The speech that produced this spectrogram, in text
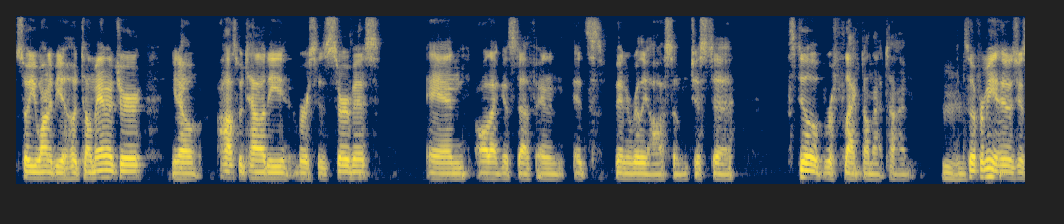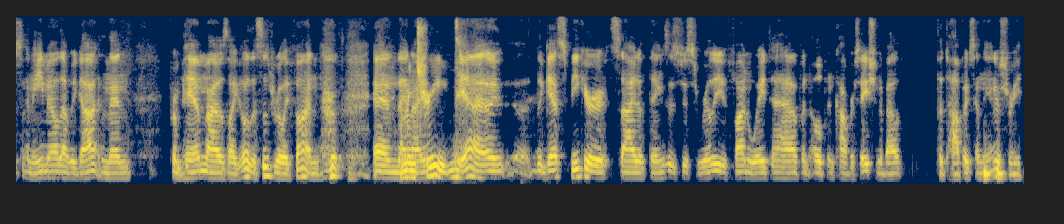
so you want to be a hotel manager, you know, hospitality versus service and all that good stuff. And it's been really awesome just to still reflect on that time. Mhm. So for me, it was just an email that we got. And then from him, I was like, oh, this is really fun. and then I'm I- intrigued. yeah, uh, the guest speaker side of things is just really a fun way to have an open conversation about the topics in the industry.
